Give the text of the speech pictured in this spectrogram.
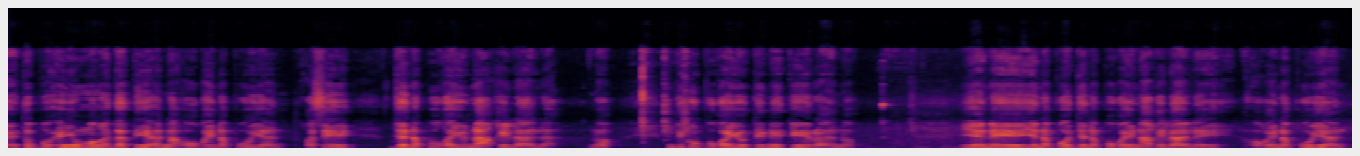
Ito po, eh, yung mga datihan na okay na po yan. Kasi, dyan na po kayo nakilala, no? Hindi ko po kayo tinitira, no? Yan eh, yan na po, dyan na po kayo nakilala eh. Okay na po yan.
